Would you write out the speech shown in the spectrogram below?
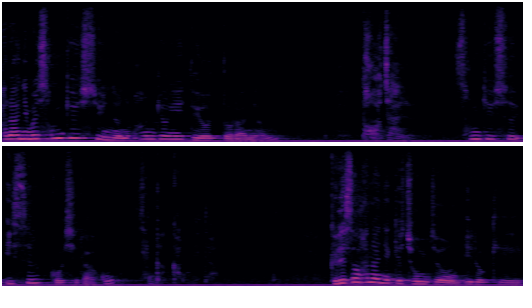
하나님을 섬길 수 있는 환경이 되었더라면 더 잘 섬길 수 있을 것이라고 생각합니다. 그래서 하나님께 종종 이렇게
